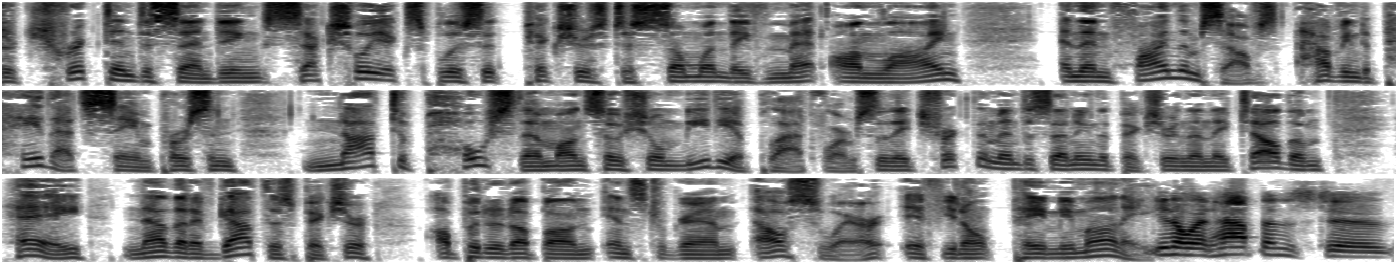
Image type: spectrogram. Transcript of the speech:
are tricked into sending sexually explicit pictures to someone they've met online and then find themselves having to pay that same person not to post them on social media platforms. So they trick them into sending the picture and then they tell them, Hey, now that I've got this picture, I'll put it up on Instagram elsewhere if you don't pay me money. You know, it happens to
